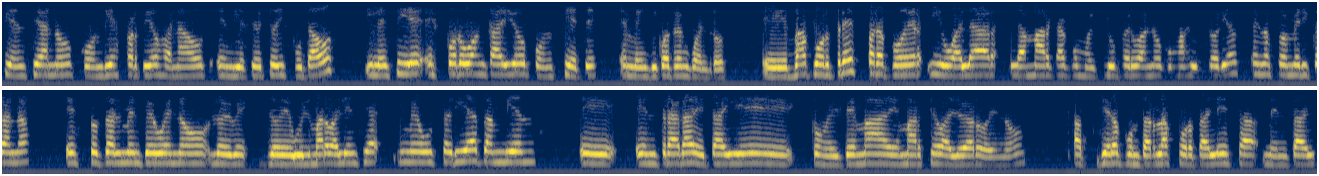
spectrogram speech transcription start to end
Cienciano con 10 partidos ganados en 18 disputados y le sigue Sport Huancayo con 7 en 24 encuentros. Eh, va por 3 para poder igualar la marca como el club peruano con más victorias en la Sudamericana. Es totalmente bueno lo de, lo de Wilmar Valencia y me gustaría también eh, entrar a detalle con el tema de Marcio Valverde, ¿no? quiero apuntar la fortaleza mental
